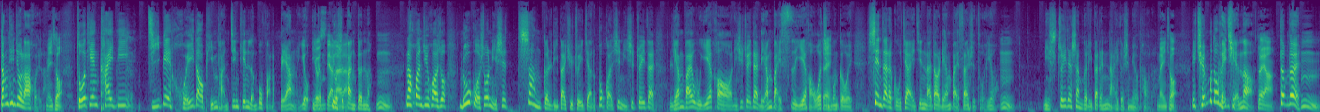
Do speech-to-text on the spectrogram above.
当天就拉回了。没错，昨天开低，即便回到平盘，今天冷不防的，bang 了，又一根又，又是半根了。嗯，那换句话说，如果说你是上个礼拜去追价的，不管是你是追在两百五也好，你是追在两百四也好，我请问各位，现在的股价已经来到两百三十左右。嗯，你是追在上个礼拜的，你哪一个是没有套的？没错，你全部都赔钱了。对啊，对不对？嗯。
